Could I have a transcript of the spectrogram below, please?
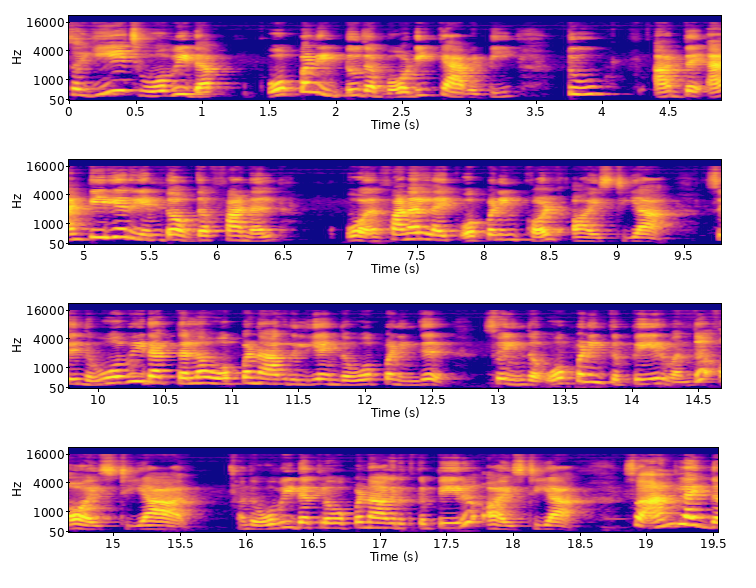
So each oviduct open into the body cavity to at the anterior end of the funnel funnel like opening called oistia. So இந்த ஓவிடக்ட் எல்லாம் ஓப்பன் ஆகுது இல்லையா? இந்த ஓப்பனிங்கு ஸோ இந்த ஓப்பனிங்க்கு பேர் வந்து ஆயிஸ்டியார் அந்த ஓவிடக்டில் ஓப்பன் ஆகிறதுக்கு பேர் ஆயிஸ்டியா so unlike the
